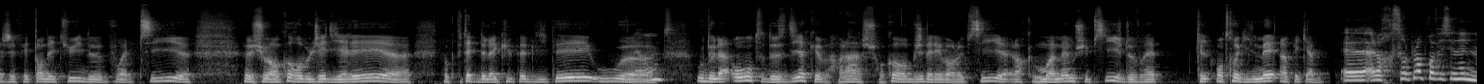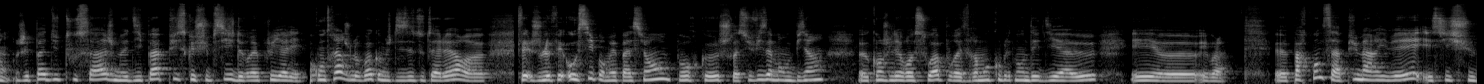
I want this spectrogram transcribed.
j'ai fait tant d'études pour être psy, euh, je suis encore obligé d'y aller, donc peut-être de la culpabilité ou, ou de la honte de se dire que bah, voilà, je suis encore obligé d'aller voir le psy alors que moi-même je suis psy, je devrais entre guillemets impeccable euh, Alors sur le plan professionnel, non, j'ai pas du tout ça. Je me dis pas puisque je suis psy, je devrais plus y aller. Au contraire, je le vois comme je disais tout à l'heure. Euh, je le fais aussi pour mes patients pour que je sois suffisamment bien euh, quand je les reçois pour être vraiment complètement dédié à eux et, et voilà. par contre, ça a pu m'arriver et si je suis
